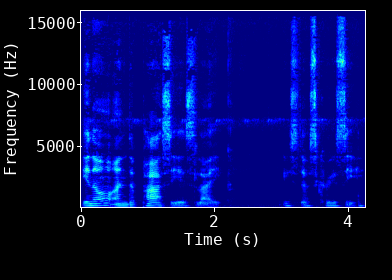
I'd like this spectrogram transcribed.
you know, and the passes, like it's just crazy.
